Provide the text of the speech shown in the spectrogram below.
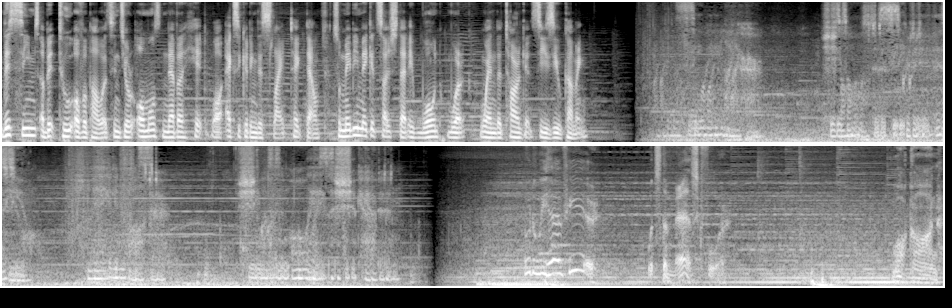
This seems a bit too overpowered since you're almost never hit while executing this slide takedown, so maybe make it such that it won't work when the target sees you coming. See why you like her. She's almost as secretive as you. Megan Foster. She wasn't always a ship captain. Who do we have here? What's the mask for? Walk on.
